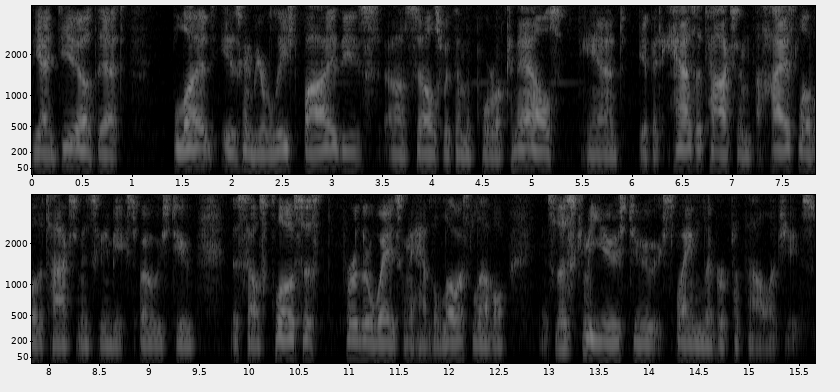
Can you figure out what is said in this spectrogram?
the idea that blood is going to be released by these uh, cells within the portal canals. And if it has a toxin, the highest level of the toxin is going to be exposed to the cells closest. Further away is going to have the lowest level. And so this can be used to explain liver pathologies.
